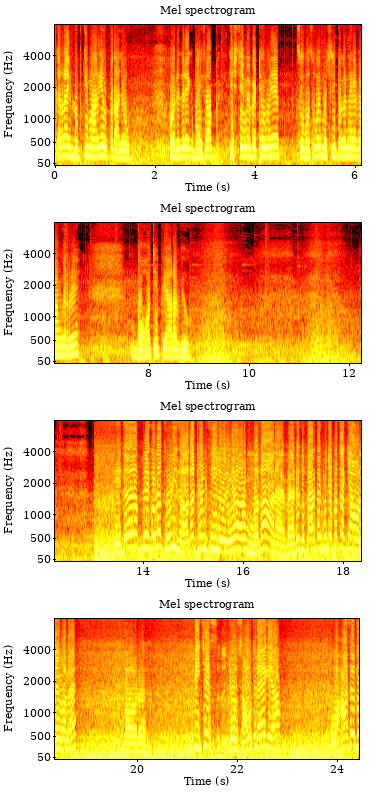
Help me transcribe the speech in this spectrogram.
कर रहा है एक डुबकी मार के ऊपर आ जाऊँ। और इधर एक भाई साहब किश्ती में बैठे हुए हैं, सुबह सुबह मछली पकड़ने का काम कर रहे हैं। बहुत ही प्यारा व्यू। इधर अपने को ना थोड़ी ज़्यादा ठंड फील हो रही है और मज़ा आ रहा है। वैसे दोपहर तक मुझे पता है क्या होने वाला है। और पीछे जो साउथ रह गया, वहाँ से तो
